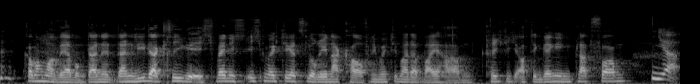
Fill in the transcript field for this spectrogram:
Komm, mach mal Werbung. Deine, deine Lieder kriege ich. Wenn ich, ich möchte jetzt Lorena kaufen, ich möchte die mal dabei haben. Kriege ich dich auf den gängigen Plattformen? Ja,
